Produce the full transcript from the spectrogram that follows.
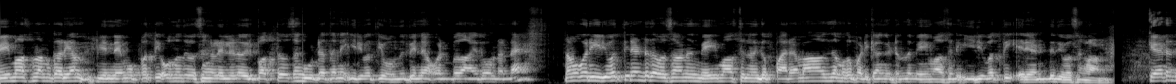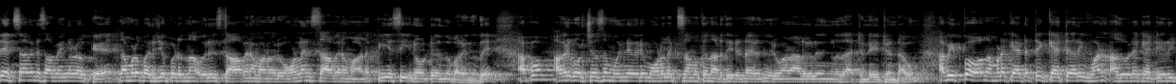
മെയ് മാസം നമുക്കറിയാം പിന്നെ മുപ്പത്തി ഒന്ന് ദിവസങ്ങളിലുള്ള ഒരു പത്ത് ദിവസം കൂട്ടിയാൽ തന്നെ ഇരുപത്തി ഒന്ന് പിന്നെ ഒൻപതായതുകൊണ്ട് തന്നെ നമുക്കൊരു ഇരുപത്തിരണ്ട് ദിവസമാണ് മെയ് മാസത്തിൽ നിങ്ങൾക്ക് പരമാവധി നമുക്ക് പഠിക്കാൻ കിട്ടുന്നത്. മെയ് മാസത്തിൽ ഇരുപത്തി രണ്ട് ദിവസങ്ങളാണ്. കേട്ടിട്ട് എക്സാമിന്റെ സമയങ്ങളിലൊക്കെ നമ്മൾ പരിചയപ്പെടുന്ന ഒരു സ്ഥാപനമാണ് ഒരു ഓൺലൈൻ സ്ഥാപനമാണ് പി എസ് സി നോട്ട് എന്ന് പറയുന്നത്. അപ്പോൾ അവർ കുറച്ച് ദിവസം മുന്നേ ഒരു മോഡൽ എക്സാം ഒക്കെ നടത്തിയിട്ടുണ്ടായിരുന്നു. ഒരുപാട് ആളുകൾ നിങ്ങൾ അറ്റൻഡ് ചെയ്തിട്ടുണ്ടാവും. അപ്പോൾ ഇപ്പോൾ നമ്മുടെ കേട്ടിട്ട് കാറ്റഗറി വൺ അതുപോലെ കാറ്റഗറി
